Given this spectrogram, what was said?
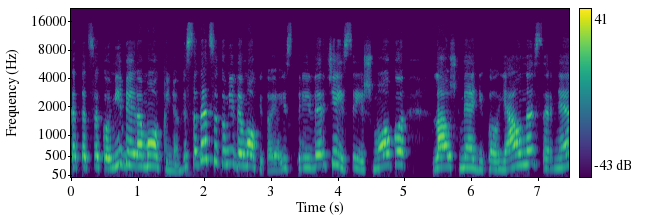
kad atsakomybė yra mokinio. Visada atsakomybė mokytojo. Jis priverčia, jisai išmoko, laužk medį, kol jaunas, ar ne,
